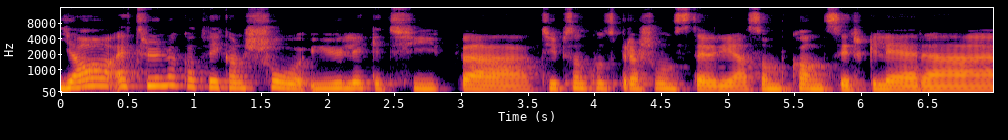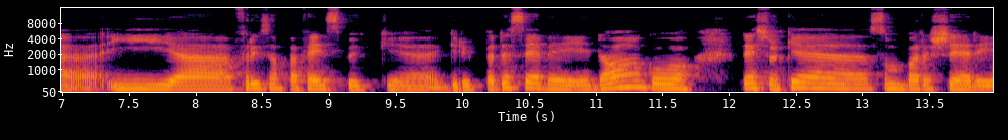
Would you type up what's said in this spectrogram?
Ja, jeg tror nok at vi kan se ulike typer type sånn konspirasjonsteorier som kan sirkulere i eh, f.eks. Facebook-grupper. Det ser vi i dag. Og det er ikke noe som bare skjer i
